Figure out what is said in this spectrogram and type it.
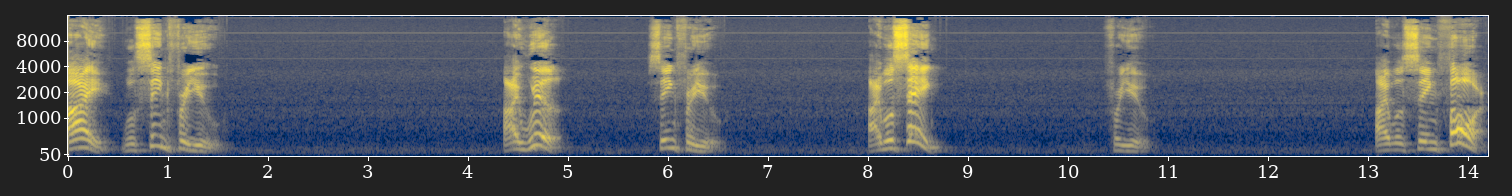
I will sing for you. I will sing for you. I will sing for you. I will sing for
